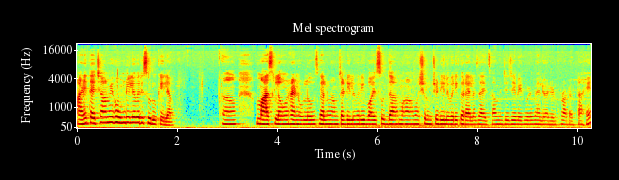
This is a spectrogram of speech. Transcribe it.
आणि त्याच्या आम्ही होम डिलेवरी सुरू केल्या. मास्क लावून हँड ग्लोव्ज घालून आमचा डिलिव्हरी बॉयसुद्धा म मशरूमची डिलिव्हरी करायला जायचा. म्हणजे जे वेगवेगळे व्हॅल्यू ॲडेड प्रॉडक्ट आहे.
